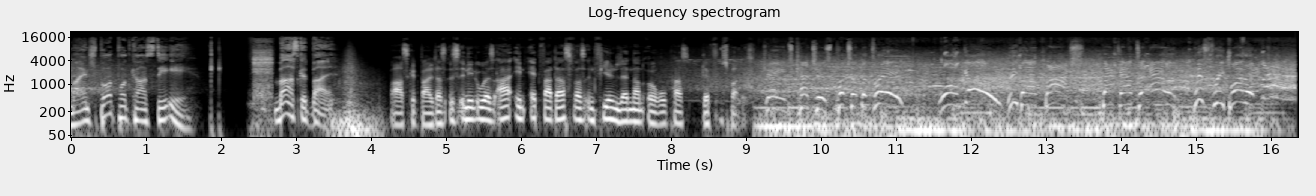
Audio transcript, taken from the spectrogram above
meinsportpodcast.de. Basketball. Basketball. Das ist in den USA in etwa das, was in vielen Ländern Europas der Fußball ist. James catches, puts up a three. Won't go. Rebound box. Back out to Allen. His three-pointer.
